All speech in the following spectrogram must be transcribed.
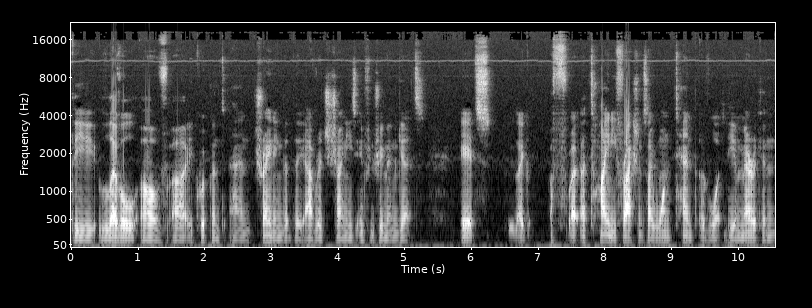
the level of uh, equipment and training that the average Chinese infantryman gets, it's like a, a tiny fraction. It's like one tenth of what the American,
